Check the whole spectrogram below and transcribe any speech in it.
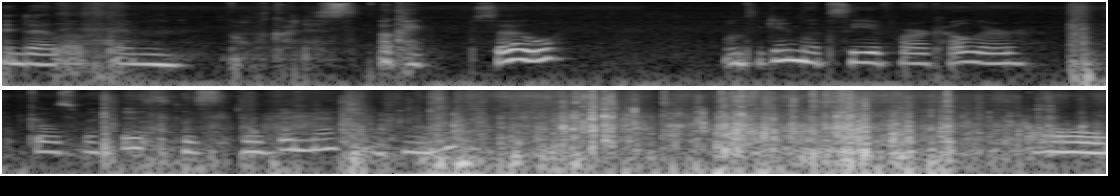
And I love them. Oh my goodness. Okay, so once again, let's see if our color goes with this because they've been matching. Oh,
